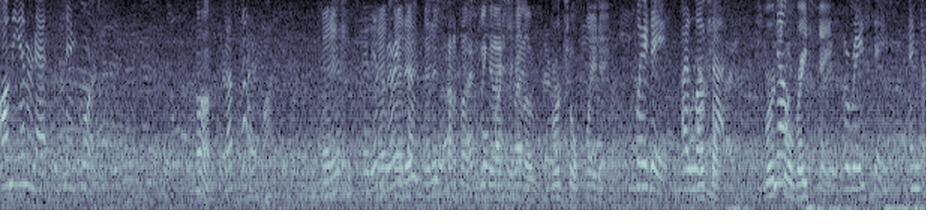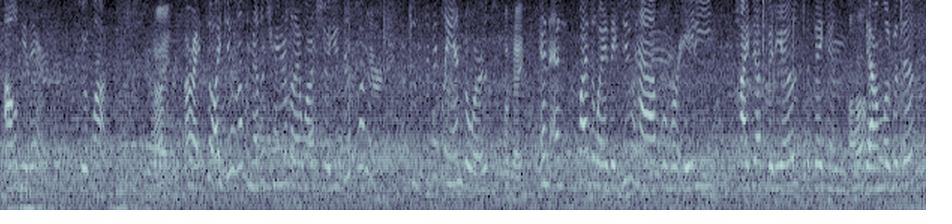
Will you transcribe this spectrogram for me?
on the internet the same course. Huh. That's kind of fun. That is. It is That- very that is- fun. that is kind of fun. So we could actually have a virtual play date. Play date. I love virtual, that. Virtual Now- race date. A race date, and I'll be there, two o'clock. Nice. All right. So I do have another trainer that I want to show you. This one is specifically indoors. Okay. And and by the way, they do have over 80 high def videos that they can Uh-huh. download with this.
